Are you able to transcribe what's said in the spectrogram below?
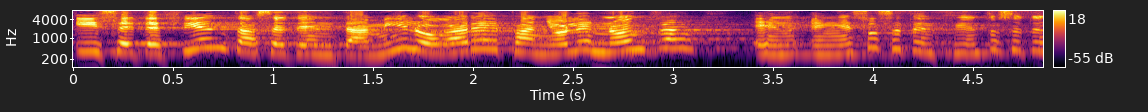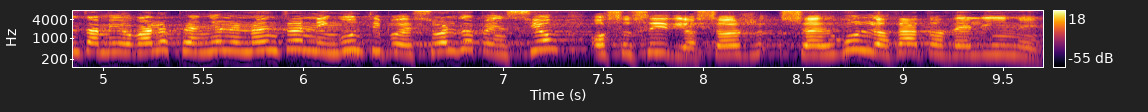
Y 770.000 hogares españoles no entran, en, esos 770.000 hogares españoles no entran ningún tipo de sueldo, pensión o subsidio, según los datos del INE.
